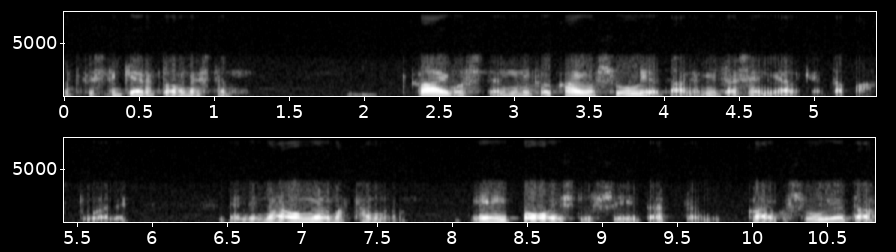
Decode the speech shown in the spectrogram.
jotka sitten kertoo näistä kaivosten, niin kun kaivos suljetaan, niin mitä sen jälkeen tapahtuu. Eli, eli nämä ongelmathan ei poistu siitä, että kaivos suljetaan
